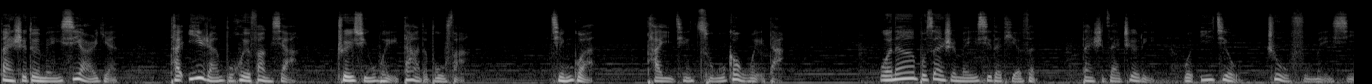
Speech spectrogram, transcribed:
但是对梅西而言，他依然不会放下追寻伟大的步伐，尽管他已经足够伟大。我呢不算是梅西的铁粉，但是在这里，我依旧祝福梅西。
